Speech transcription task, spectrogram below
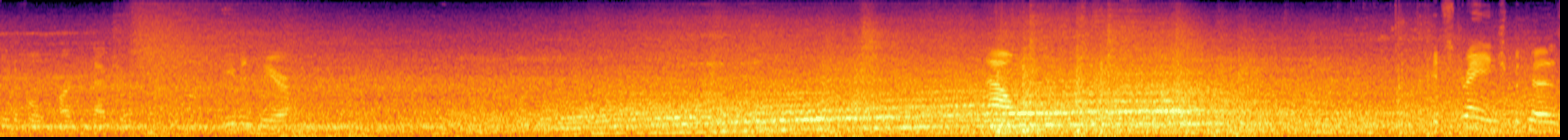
beautiful architecture. Even here. Now, it's strange because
